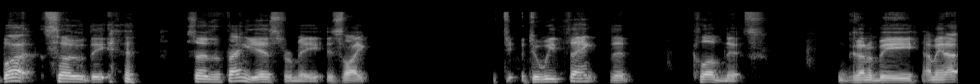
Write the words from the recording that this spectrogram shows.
But so the so the thing is for me is like, do, do we think that Klubnik's going to be? I mean, I,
